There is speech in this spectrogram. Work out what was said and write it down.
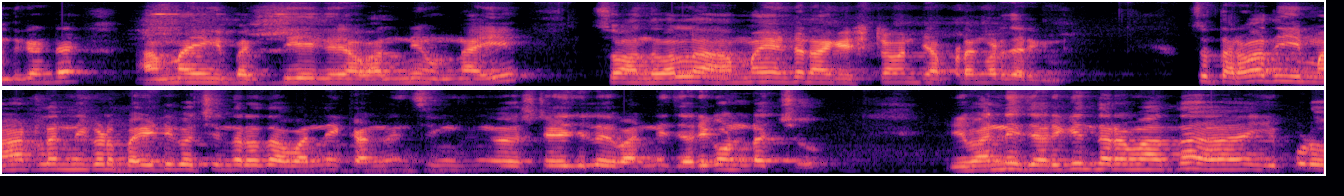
ఎందుకంటే ఆ అమ్మాయి భక్తి అవన్నీ ఉన్నాయి. సో అందువల్ల అమ్మాయి అంటే నాకు ఇష్టం అని చెప్పడం కూడా జరిగింది. సో తర్వాత ఈ మాటలన్నీ కూడా బయటికి వచ్చిన తర్వాత అవన్నీ కన్విన్సింగ్ స్టేజ్లో ఇవన్నీ జరిగి ఉండొచ్చు. ఇవన్నీ జరిగిన తర్వాత ఇప్పుడు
